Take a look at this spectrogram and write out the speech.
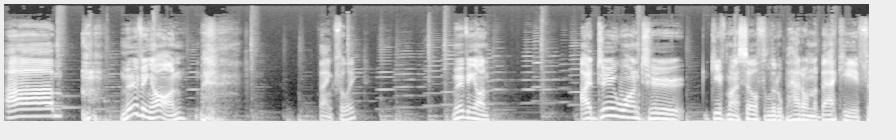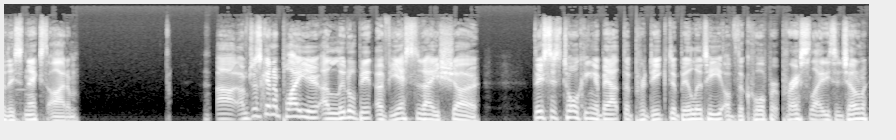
Um, moving on. Thankfully, moving on. I do want to give myself a little pat on the back here for this next item. Uh, I'm just going to play you a little bit of yesterday's show. This is talking about the predictability of the corporate press, ladies and gentlemen.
